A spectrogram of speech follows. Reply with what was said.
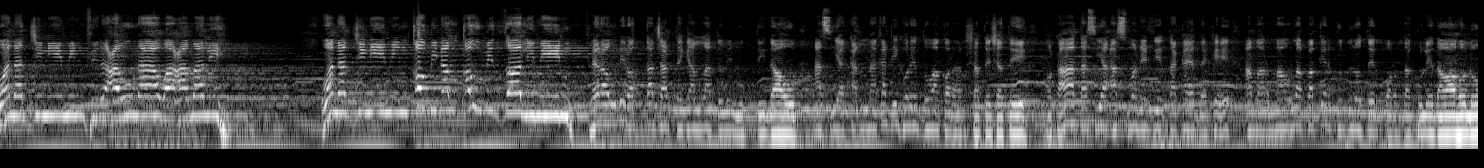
ওয়ানাজ্জিনি মিন ফিরআউনা ওয়া আমালি ওয়ানাজ্জিনি মিন কওমিনাল কওমিজ জালিমিন ফেরাউনের অত্যাচার থেকে আল্লাহ তুমি মুক্তি দাও। আসিয়া কান্নাকাটি করে দোয়া করার সাথে সাথে হঠাৎ আসিয়া আসমানের দিয়ে তাকায় দেখে আমার মাওলা পাকের কুদরতের পর্দা খুলে দেওয়া হলো।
